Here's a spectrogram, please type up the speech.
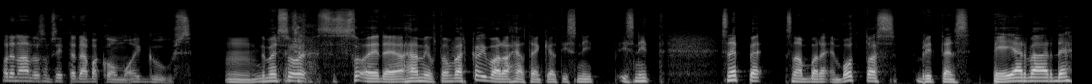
och den andra som sitter där bakom och är goose. Mm, men så, så är det. Hamilton verkar ju vara helt enkelt i snitt, i snitt snäppet snabbare än Bottas. Brittens PR-värde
